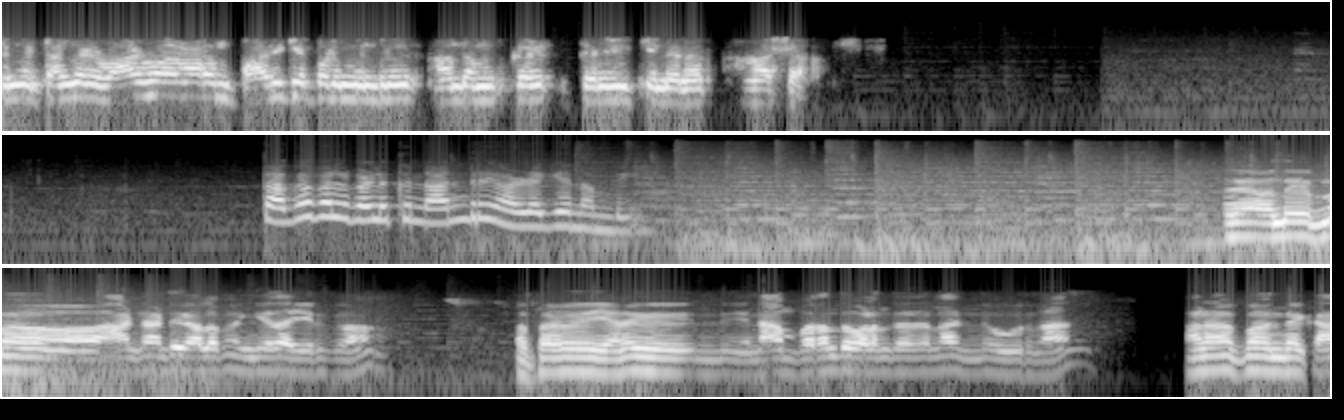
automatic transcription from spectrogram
எங்கள் தங்கள் வாழ்வாதாரம் பாதிக்கப்படும் என்று அந்த மக்கள் தெரிவிக்கின்றனர். ஆஷா. தகவல்களுக்கு நன்றி அழகிய நம்பி. வந்து இப்போ ஆண்டாண்டு காலமாக இங்கே தான் இருக்கோம். அப்புறம் எனக்கு நான் பிறந்து வளர்ந்ததெல்லாம் இந்த ஊர் தான். ஆனால் இப்போ இந்த கா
